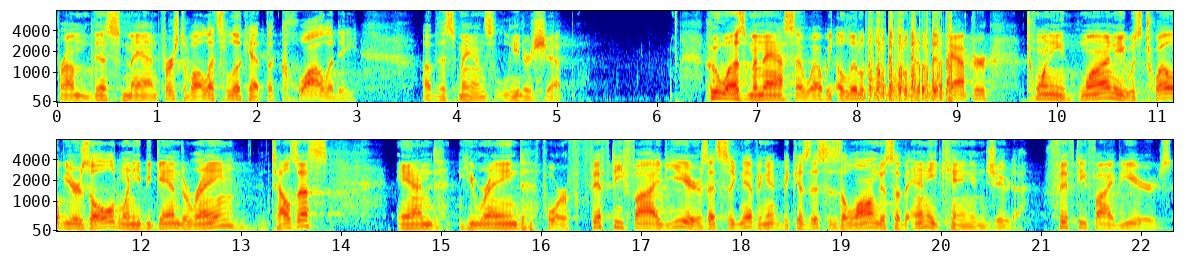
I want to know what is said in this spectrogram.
from this man? First of all, let's look at the quality of this man's leadership. Who was Manasseh? Well, we a little, little bit of chapter 21. He was 12 years old when he began to reign tells us. And he reigned for 55 years. That's significant because this is the longest of any king in Judah 55 years.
